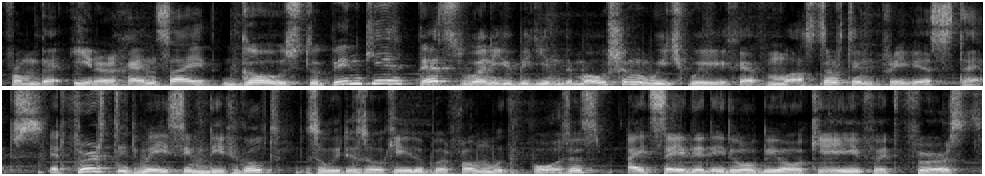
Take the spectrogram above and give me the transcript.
from the inner hand side, goes to pinky, that's when you begin the motion which we have mastered in previous steps. At first it may seem difficult, so it is okay to perform with pauses. I'd say that it will be okay if at first,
